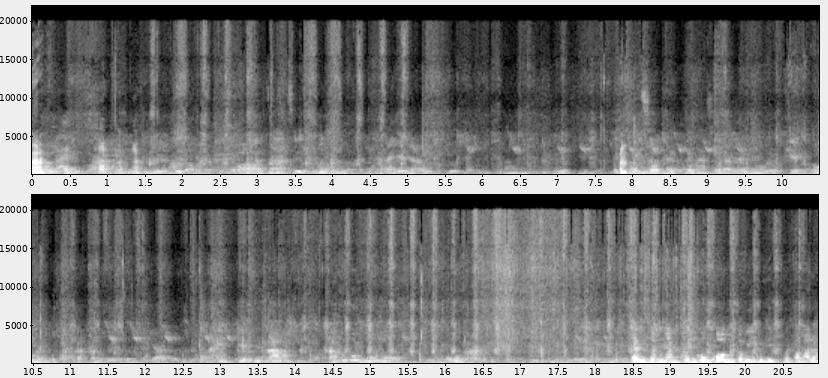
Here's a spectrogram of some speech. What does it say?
ฮะหลายไปใส่ส่วนเล็กไปหาส่วนเล็กอัน ซุ่มยำเป็นโคมๆนี่ก็มีคุณดิมันเอามาแล้ว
